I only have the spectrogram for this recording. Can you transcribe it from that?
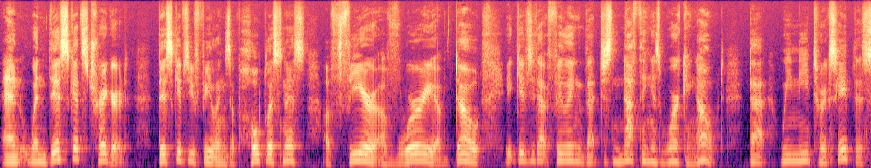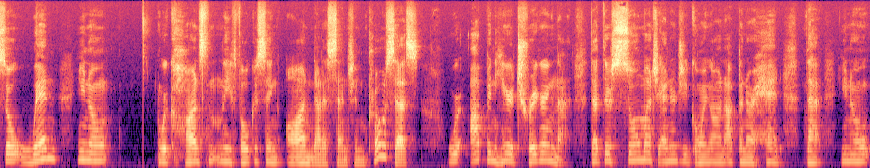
And when this gets triggered, this gives you feelings of hopelessness, of fear, of worry, of doubt. It gives you that feeling that just nothing is working out, that we need to escape this. So when, you know, we're constantly focusing on that ascension process, we're up in here triggering that that there's so much energy going on up in our head that you know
